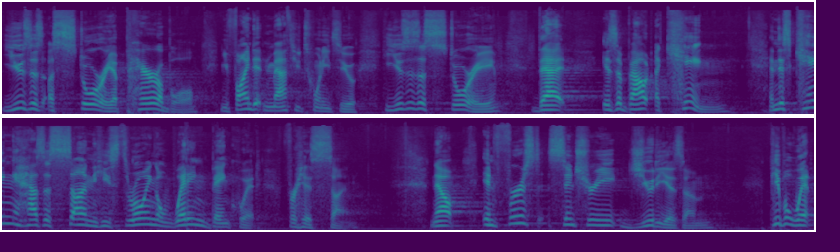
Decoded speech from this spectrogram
uses a story, a parable. You find it in Matthew 22. He uses a story that is about a king. And this king has a son. He's throwing a wedding banquet for his son. Now, in first century Judaism, people went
